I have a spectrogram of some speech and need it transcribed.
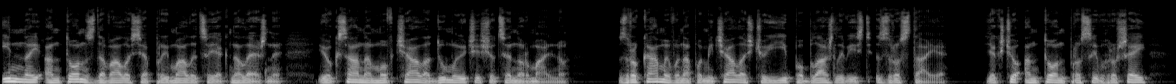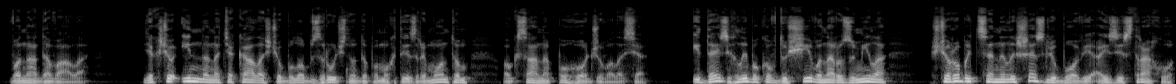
Інна й Антон, здавалося, приймали це як належне, і Оксана мовчала, думаючи, що це нормально. З роками вона помічала, що її поблажливість зростає. Якщо Антон просив грошей, вона давала. Якщо Інна натякала, що було б зручно допомогти з ремонтом, Оксана погоджувалася. І десь глибоко в душі вона розуміла, що робить це не лише з любові, а й зі страху,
